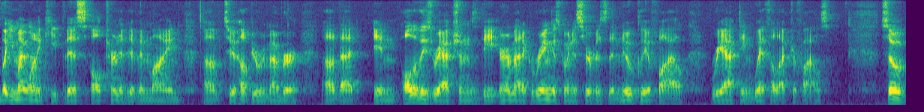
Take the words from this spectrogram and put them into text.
But you might want to keep this alternative in mind um, to help you remember uh, that in all of these reactions, the aromatic ring is going to serve as the nucleophile reacting with electrophiles. So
